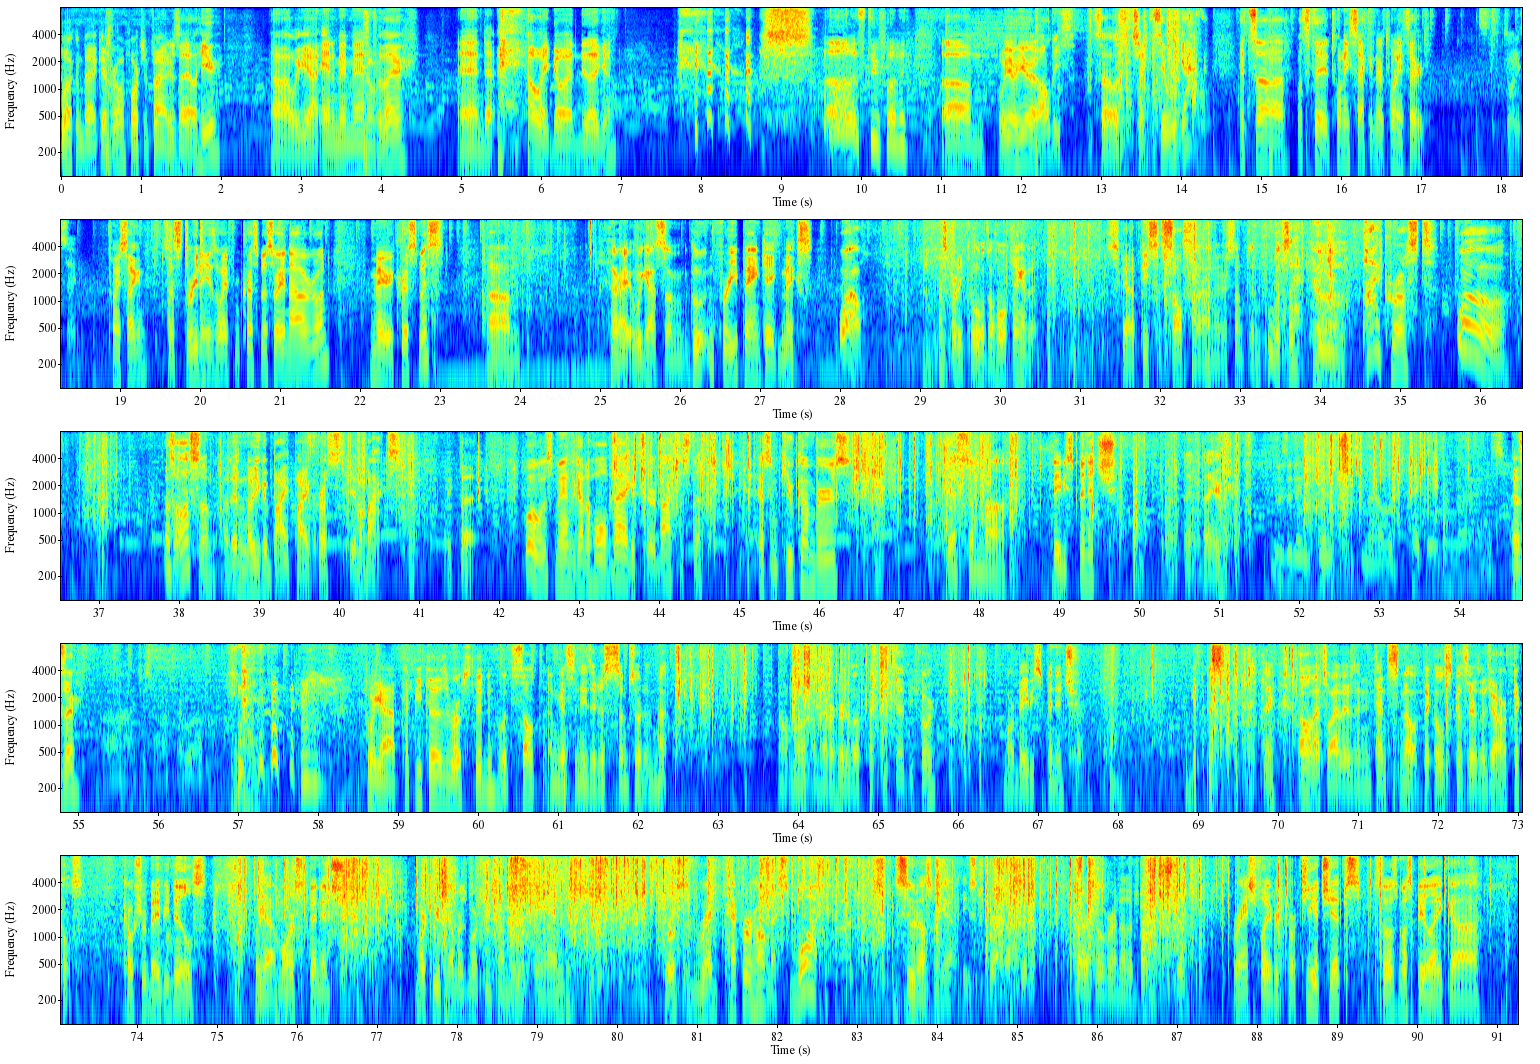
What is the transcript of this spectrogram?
Welcome back, everyone. Fortune Finders Ale here. Uh, we got Anime Man over there. And, uh, oh wait, go ahead and do that again. oh, that's too funny. Um, we are here at Aldi's. So let's check and see what we got. It's, uh, what's today, 22nd or 23rd? It's 22nd. 22nd. So it's three days away from Christmas right now, everyone. Merry Christmas. Um, all right, we got some gluten-free pancake mix. Wow, that's pretty cool. It's a whole thing of it. It's got a piece of salsa on it or something. Ooh, what's that? pie crust. Whoa, that's awesome. I didn't know you could buy pie crust in a box like that. Whoa, this man's got a whole bag of or box of stuff. Got some cucumbers. Got some uh, baby spinach. That there. There's an intense smell of pickles in there. And it's, Is there? uh, I just want to throw up. We got pepitas roasted with salt. I'm guessing these are just some sort of nut. I don't know. I've never heard of a pepita before. More baby spinach. Get this, put that there. Oh, that's why there's an intense smell of pickles, because there's a jar of pickles. Kosher baby dills. We got more spinach, more cucumbers, more cucumbers, and roasted red pepper hummus. What? Let's see what else we got. He's brought us, brought us over another box of stuff. Ranch flavored tortilla chips. So those must be like uh,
